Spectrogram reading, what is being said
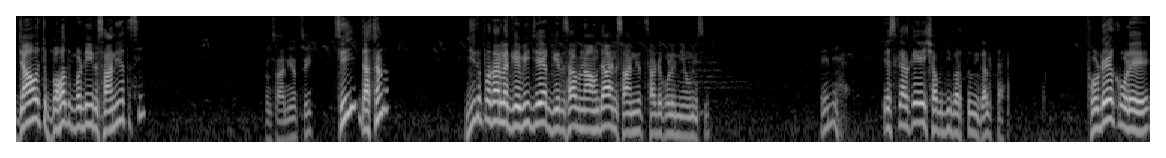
ਜਾਂ ਉਹ ਚ ਬਹੁਤ ਵੱਡੀ ਇਨਸਾਨੀਅਤ ਸੀ? ਇਨਸਾਨੀਅਤ ਸੀ। ਸੀ? ਦੱਸਣ। ਜਿਹਨੂੰ ਪਤਾ ਲੱਗੇ ਵੀ ਜੇ ਗਿੱਲ ਸਾਹਿਬ ਨਾ ਹੁੰਦਾ ਇਨਸਾਨੀਅਤ ਸਾਡੇ ਕੋਲੇ ਨਹੀਂ ਆਉਣੀ ਸੀ। ਇਹ ਨਹੀਂ ਹੈ। ਇਸ ਕਰਕੇ ਇਹ ਸ਼ਬਦ ਦੀ ਵਰਤੋਂ ਵੀ ਗਲਤ ਹੈ। ਤੁਹਾਡੇ ਕੋਲੇ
